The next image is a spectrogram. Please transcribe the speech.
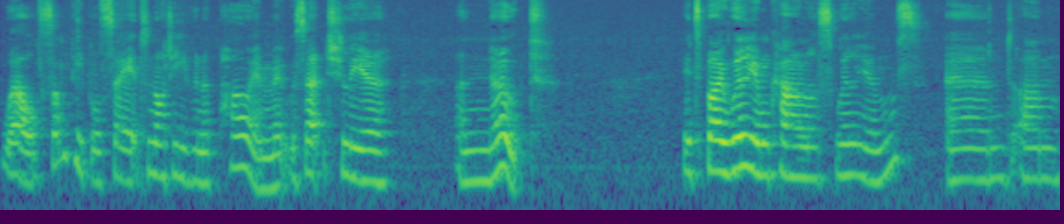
well, some people say it's not even a poem. It was actually a, a note. It's by William Carlos Williams and um,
